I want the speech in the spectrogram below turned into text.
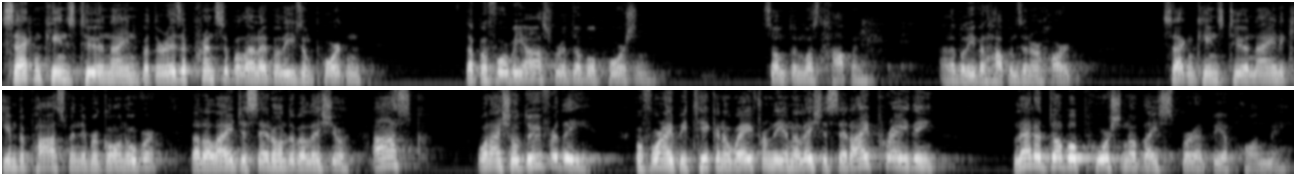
2 Kings 2 and 9, but there is a principle that I believe is important that before we ask for a double portion, something must happen. And I believe it happens in our heart. 2 Kings 2 and 9, it came to pass when they were gone over that Elijah said unto Elisha, Ask what I shall do for thee before I be taken away from thee. And Elisha said, I pray thee, let a double portion of thy spirit be upon me.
